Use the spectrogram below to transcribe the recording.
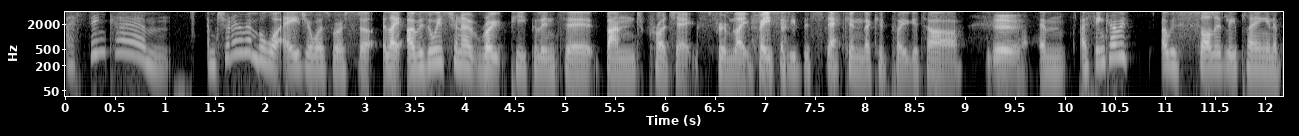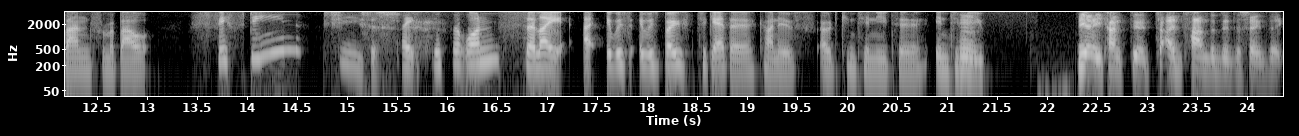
I think um I'm trying to remember what age I was where I start, like I was always trying to rope people into band projects from like basically the second I could play guitar. Yeah. Um I think I was I was solidly playing in a band from about 15 Jesus. like different ones. So like I, it was it was both together kind of I would continue to interview Yeah, you can't do it. And Tandem did the same thing.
